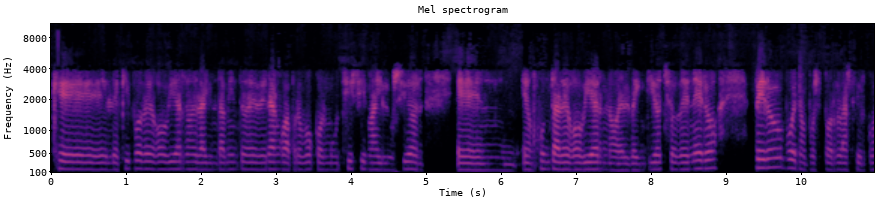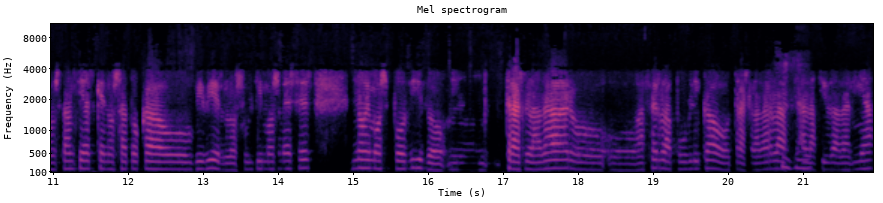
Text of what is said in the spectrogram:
que el equipo de gobierno del Ayuntamiento de Verango aprobó con muchísima ilusión en, en Junta de Gobierno el 28 de enero pero bueno, pues por las circunstancias que nos ha tocado vivir los últimos meses, no hemos podido mm, trasladar o, hacerla pública o trasladarla a la ciudadanía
